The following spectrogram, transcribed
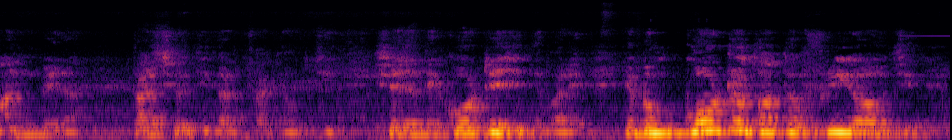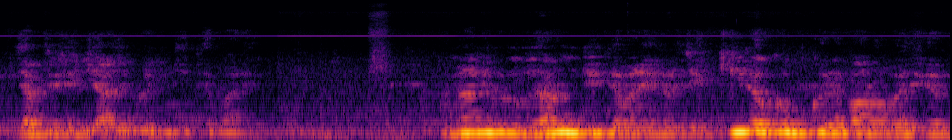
মানবে না। তার সে অধিকার থাকা উচিত। সে যাতে কোর্টে যেতে পারে এবং কোর্টও তত ফ্রি হওয়া উচিত যাতে সে জাজমেন্ট দিতে পারে। আমি অনেকগুলো উদাহরণ দিতে পারি এগুলো যে কীরকম করে মানবাধিকার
